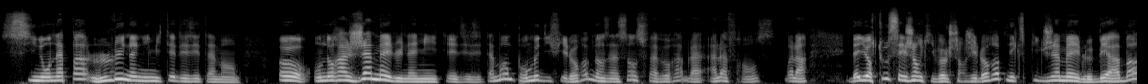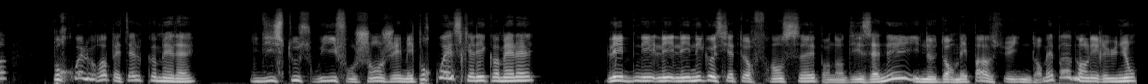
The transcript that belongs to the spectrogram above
si on n'a pas l'unanimité des États membres. Or, on n'aura jamais l'unanimité des États membres pour modifier l'Europe dans un sens favorable à, la France. Voilà. D'ailleurs, tous ces gens qui veulent changer l'Europe n'expliquent jamais le B à bas pourquoi l'Europe est-elle comme elle est? Ils disent tous oui, il faut changer, mais pourquoi est-ce qu'elle est comme elle est? Les, négociateurs français, pendant des années, ils ne dormaient pas, ils ne dormaient pas dans les réunions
